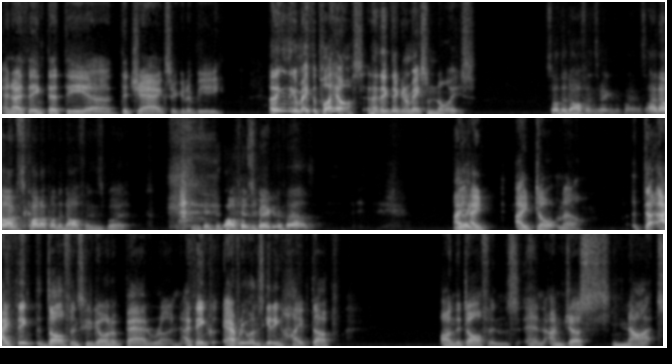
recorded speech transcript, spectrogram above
And I think that the uh the Jags are gonna be I think they're gonna make the playoffs and I think they're gonna make some noise. So the Dolphins making the playoffs. I know I'm caught up on the Dolphins, but do you think the Dolphins are making the playoffs? I, like- I I don't know. I think the Dolphins could go on a bad run. I think everyone's getting hyped up on the Dolphins, and I'm just not.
